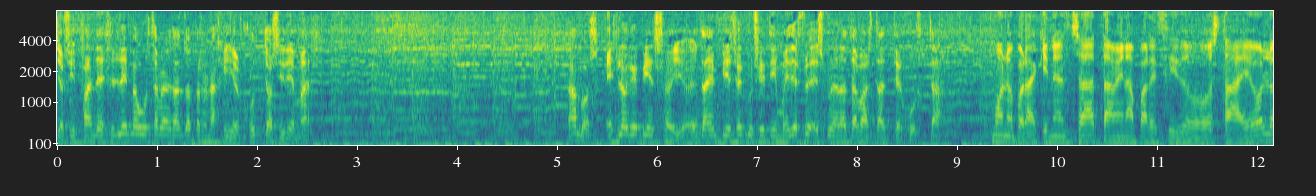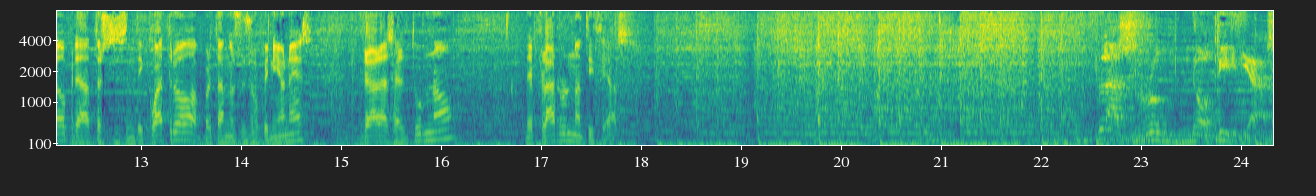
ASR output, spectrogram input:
Yo soy fan de Zelda y me gusta ver tantos personajillos juntos y demás. Vamos, es lo que pienso yo. Yo también pienso que un 7,5 es, es una nota bastante justa. Bueno, por aquí en el chat también ha aparecido está Eolo, Predator64, aportando sus opiniones. Pero ahora es el turno de Flashroom Noticias. Flashroom Noticias.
